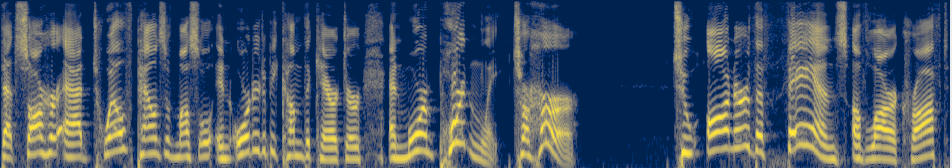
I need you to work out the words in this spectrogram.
that saw her add 12 pounds of muscle in order to become the character, and more importantly, to her, to honor the fans of Lara Croft,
